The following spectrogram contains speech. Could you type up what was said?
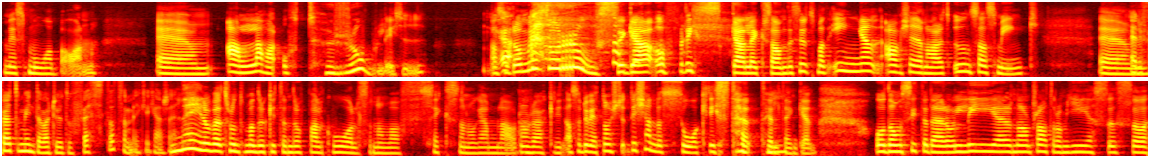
med små barn. Ehm, alla har otrolig hy. Alltså, De är så rosiga och friska. Liksom. Det ser ut som att ingen av tjejerna har ett uns av smink. Ehm, Är det för att de inte har varit ute och festat så mycket kanske? Nej, de, jag tror inte de har druckit en droppe alkohol sedan de var 16 år gamla. Och de röker inte. Alltså, du vet, de, det kändes så kristet helt enkelt. Och de sitter där och ler när de pratar om Jesus. Och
